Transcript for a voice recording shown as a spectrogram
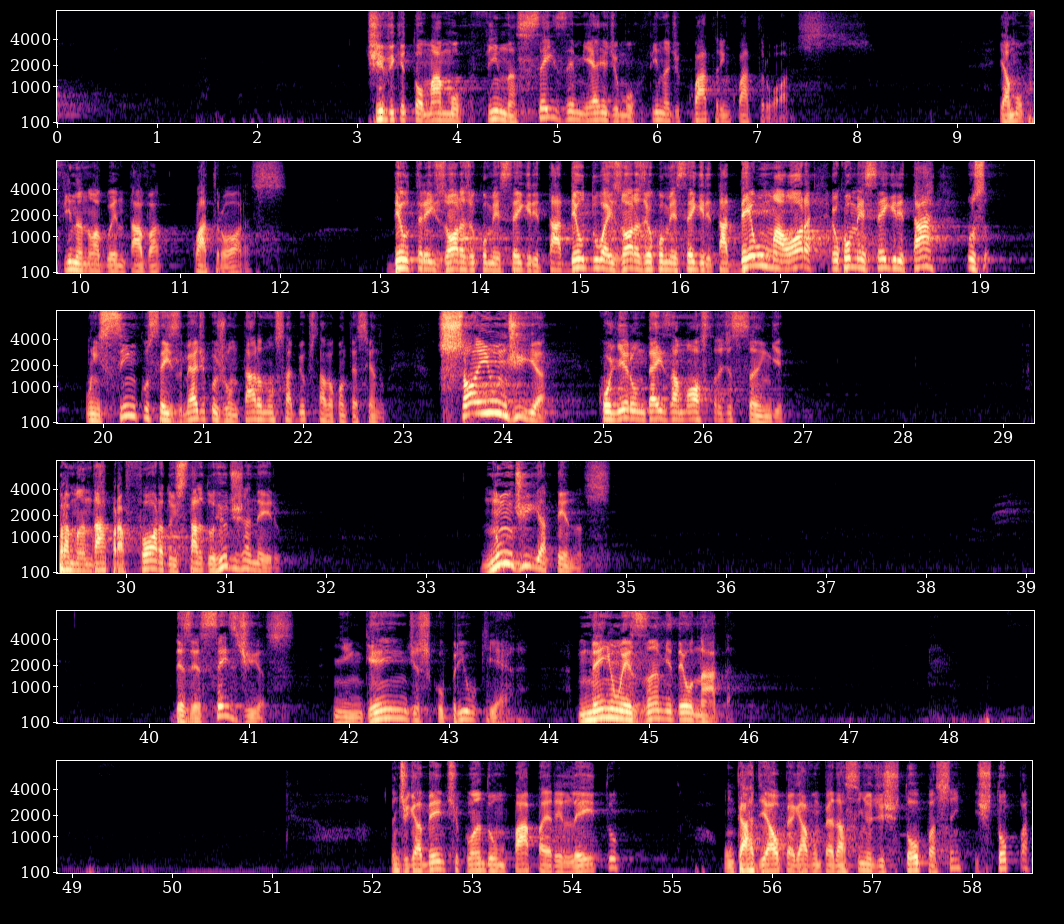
tive que tomar morfina, 6 ml de morfina de 4 em 4 horas. E a morfina não aguentava 4 horas. Deu três horas, eu comecei a gritar. Deu duas horas, eu comecei a gritar. Deu uma hora, eu comecei a gritar. Os, uns cinco, seis médicos juntaram, não sabiam o que estava acontecendo. Só em um dia, colheram dez amostras de sangue para mandar para fora do estado do Rio de Janeiro. Num dia apenas. Dezesseis dias Ninguém descobriu o que era. Nenhum exame deu nada. Antigamente, quando um papa era eleito, um cardeal pegava um pedacinho de estopa assim, estopa,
